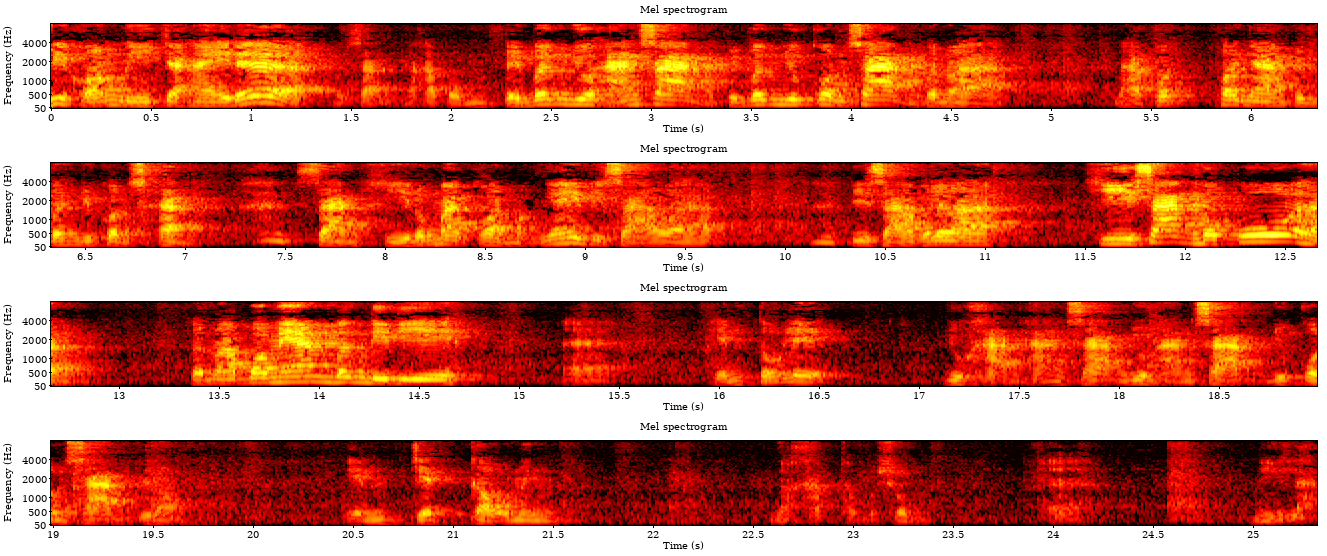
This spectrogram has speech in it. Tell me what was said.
มีของดีจะให้เด้อสั่นนะครับผมไปเบิ้งอยู่หางสร้างไปเบิ้งอยู่ก้นสร้างคนว่านะครับพ่อพ่อยางไปเบิ้งอยู่ก้นสร้างสร้างขี่ลงมาก่อนบอกไงพี่สาวว่าพี่สาวก็เลยว่า ขี่สร้างบ่ปูสั่นเพิ่นว่าบ่แม่นเบิ้งดีๆเออเห็นตัวเลขอยู่ขางหางสร้างอยู่หางสร้างอยู่ก้นสร้างพี่น้องเห็นเจ็ดเก่าหนึ่งนะครับท่านผู้ชมเออนี่แหละ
